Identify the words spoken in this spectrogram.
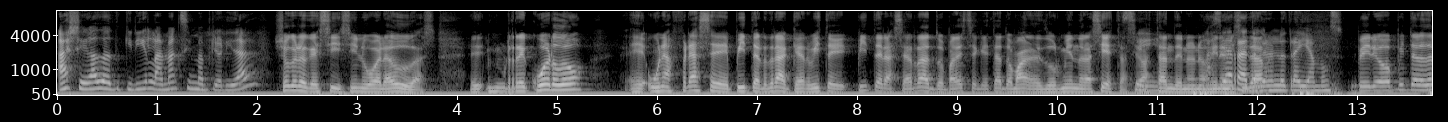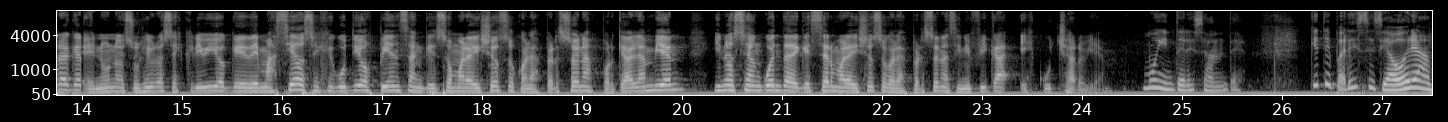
ha llegado a adquirir la máxima prioridad. Yo creo que sí, sin lugar a dudas. Eh, recuerdo eh, una frase de Peter Drucker, viste, Peter hace rato parece que está tomando, durmiendo la siesta, hace Sí. bastante no nos Hace viene a rato visitar. que no lo traíamos. Pero Peter Drucker en uno de sus libros escribió que demasiados ejecutivos piensan que son maravillosos con las personas porque hablan bien y no se dan cuenta de que ser maravilloso con las personas significa escuchar bien. Muy interesante. ¿Qué te parece si ahora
